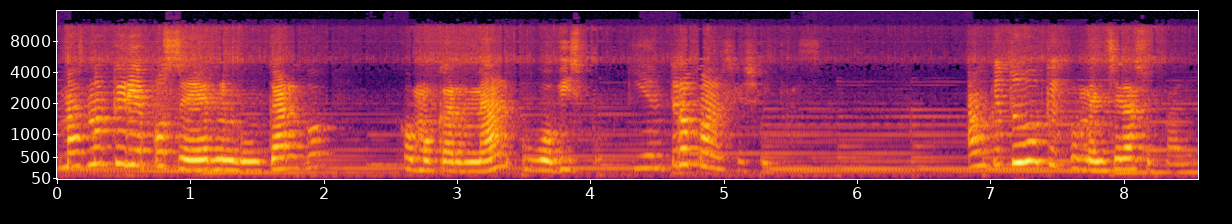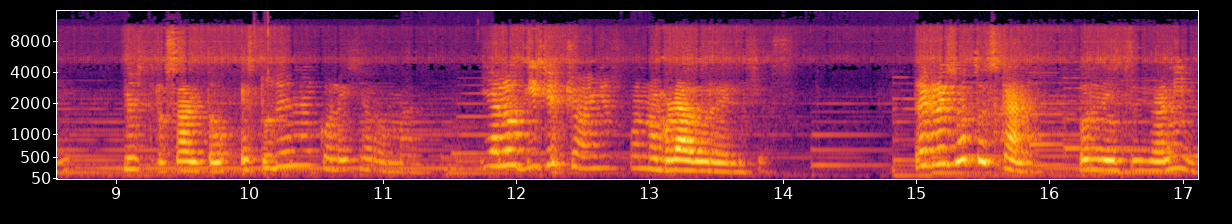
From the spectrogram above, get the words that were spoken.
mas no quería poseer ningún cargo como cardenal u obispo, y entró con los jesuitas. Aunque tuvo que convencer a su padre, nuestro santo estudió en el colegio romano y a los 18 años fue nombrado religioso. Regresó a Toscana, donde instruyó a niños.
